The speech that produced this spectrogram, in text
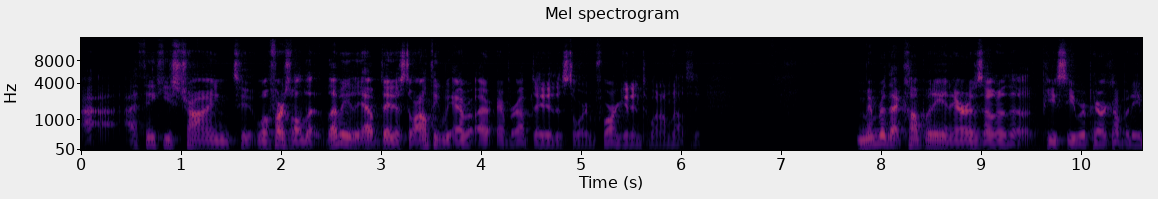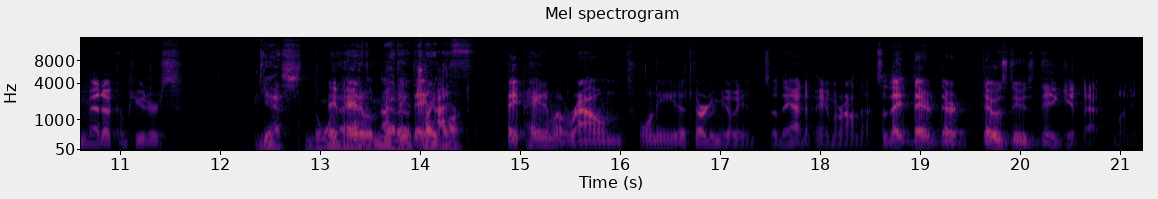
I, I think he's trying to. Well, first of all, let, let me update the story. I don't think we ever uh, ever updated the story. Before I get into what I'm about to say, remember that company in Arizona, the PC repair company, Meta Computers. Yes, the They one that paid had the him. I meta they. I, trademarked. they paid him around twenty to thirty million, so they had to pay him around that. So they, they're, they're, those dudes did get that money.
